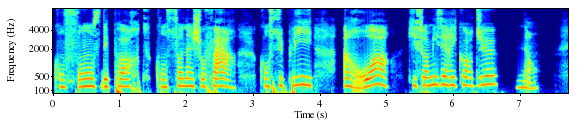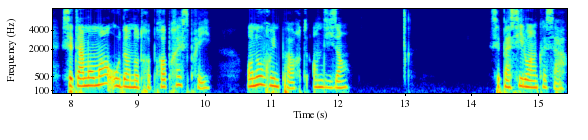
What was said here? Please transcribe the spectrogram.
qu'on fonce des portes, qu'on sonne un chauffard, qu'on supplie un roi qui soit miséricordieux. Non. C'est un moment où dans notre propre esprit, on ouvre une porte en disant C'est pas si loin que ça.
